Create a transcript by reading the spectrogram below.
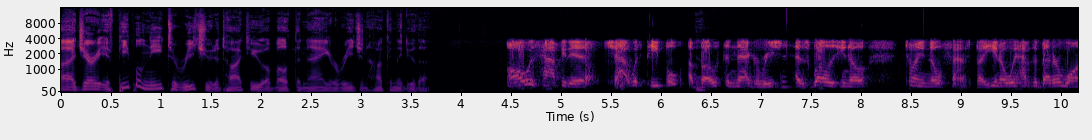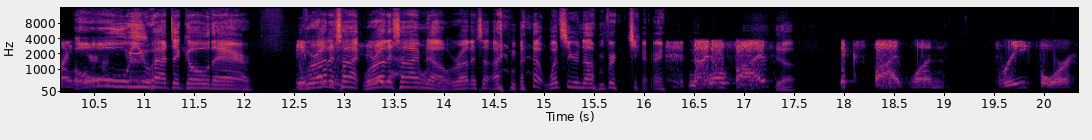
uh, Jerry. If people need to reach you to talk to you about the Niagara region, how can they do that? Always happy to chat with people about yeah. the Niagara region, as well as you know, Tony. No offense, but you know we have the better wine. Oh, you had to go there. People we're out of time. We're out of time now. We're out of time. What's your number, Jerry? 905 Yeah. Six five one three four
